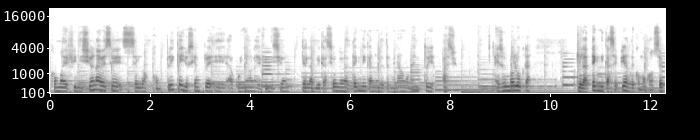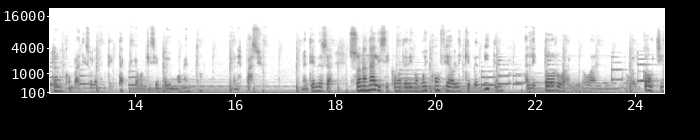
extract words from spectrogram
como definición a veces se nos complica y yo siempre he acuñado la definición que es la aplicación de una técnica en un determinado momento y espacio. Eso involucra que la técnica se pierde como concepto en el combate y solamente en táctica, porque siempre hay un momento y un espacio. ¿Me entiendes? O sea, son análisis, como te digo, muy confiables que permiten al lector o al, o al, o al coaching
